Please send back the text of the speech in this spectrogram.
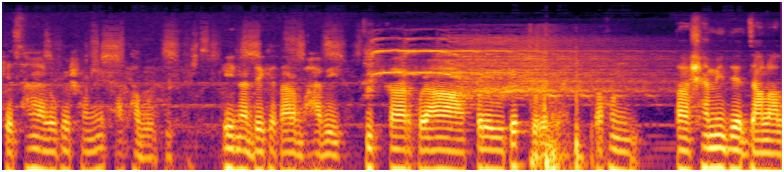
সে ছায়ালোকের সঙ্গে কথা বলতেছে। এই না দেখে তার ভাবি চিৎকার করে আ করে উঠে পড়ে যায়। তখন তার স্বামী যে জালাল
